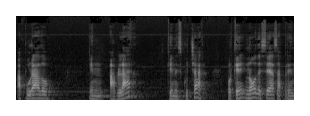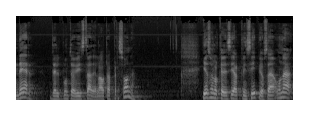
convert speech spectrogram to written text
apurado en hablar que en escuchar, porque no deseas aprender del punto de vista de la otra persona. Y eso es lo que decía al principio, o sea, una,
